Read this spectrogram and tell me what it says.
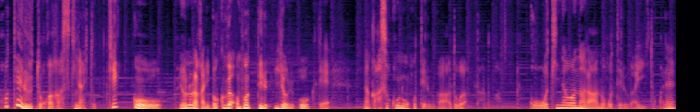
ホテルとかが好きな人って結構世の中に僕が思ってる以上に多くて、なんかあそこのホテルがどうだったとか、こう沖縄ならあのホテルがいいとかね、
